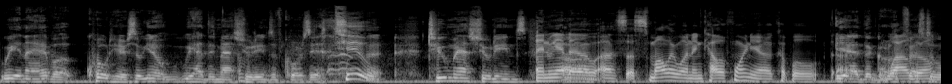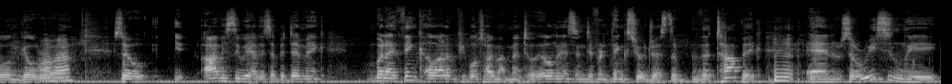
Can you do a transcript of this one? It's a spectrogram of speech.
We, and I have a quote here. So you know we had the mass shootings, of course. Yeah. Two. two mass shootings, and we had Um, a, a, a smaller one in california a couple uh, yeah, the Garlic while ago. Festival in Gilroy. Uh-huh. So it- obviously we have this epidemic. but I think a lot of people are talking about mental illness and different things to address the the topic. Mm-hmm. And so recently,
